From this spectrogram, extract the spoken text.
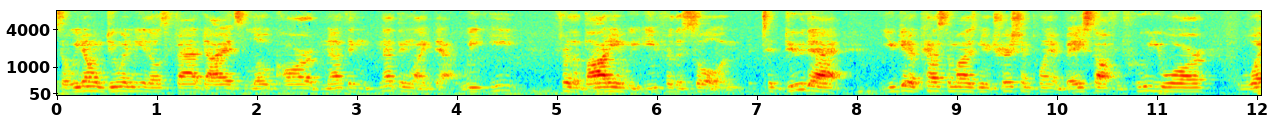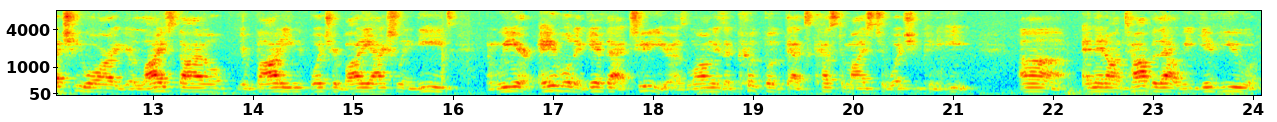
So we don't do any of those fad diets, low carb, nothing, nothing like that. We eat for the body and we eat for the soul. And to do that, you get a customized nutrition plan based off of who you are, what you are, your lifestyle, your body, what your body actually needs, and we are able to give that to you as long as a cookbook that's customized to what you can eat. Uh, and then on top of that, we give you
